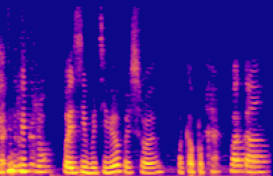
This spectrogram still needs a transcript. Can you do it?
я тебе расскажу. Спасибо тебе большое. Пока-пока. Пока.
